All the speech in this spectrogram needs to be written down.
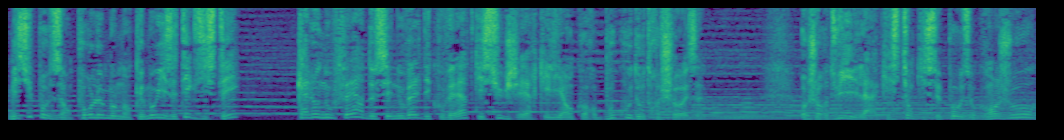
Mais supposant pour le moment que Moïse ait existé, qu'allons-nous faire de ces nouvelles découvertes qui suggèrent qu'il y a encore beaucoup d'autres choses? Aujourd'hui, la question qui se pose au grand jour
